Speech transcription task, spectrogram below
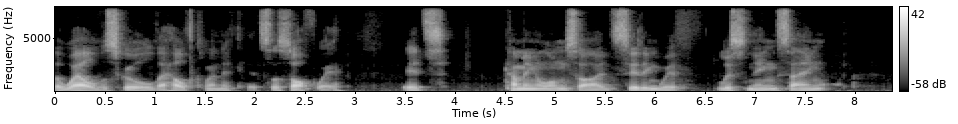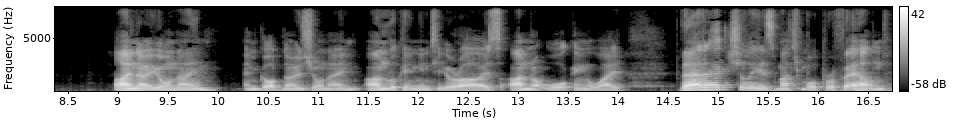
the well, the school, the health clinic, it's the software. It's coming alongside, sitting with, listening, saying, I know your name, and God knows your name. I'm looking into your eyes. I'm not walking away. That actually is much more profound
